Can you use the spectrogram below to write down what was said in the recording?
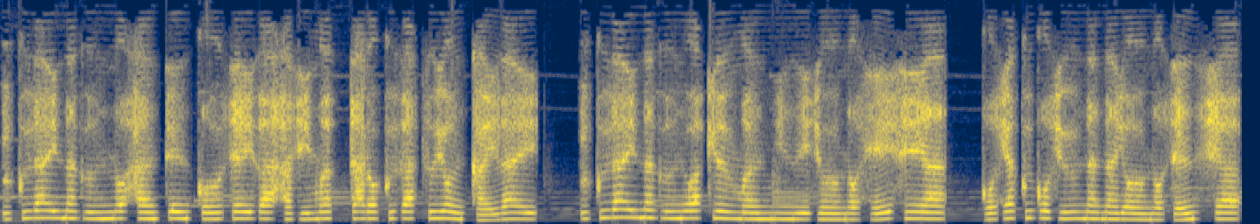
ウクライナ軍の反転攻勢が始まった6月4日以来、ウクライナ軍は9万人以上の兵士や、557両の戦車、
